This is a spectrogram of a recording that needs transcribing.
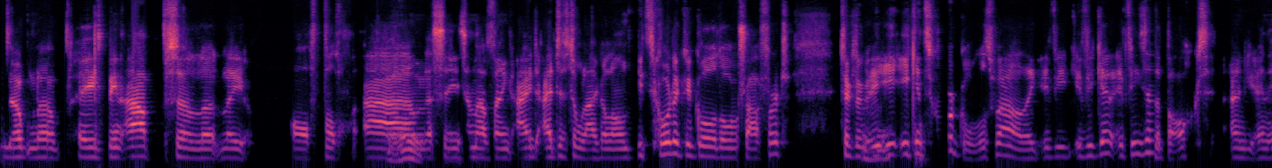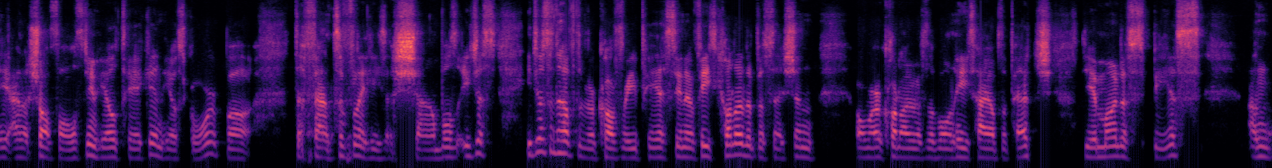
Nope, nope. He's been absolutely awful um, oh. this season. I think I, I just don't like Alonso. He scored a good goal at Old Trafford. Took mm-hmm. he, he, can score goals well. Like if you if you get if he's in the box and you, and, he, and a shot falls to him, he'll take it and he'll score. But defensively, he's a shambles. He just he doesn't have the recovery pace. You know, if he's cut out of position or we're cut out of the ball, he's high up the pitch. The amount of space and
